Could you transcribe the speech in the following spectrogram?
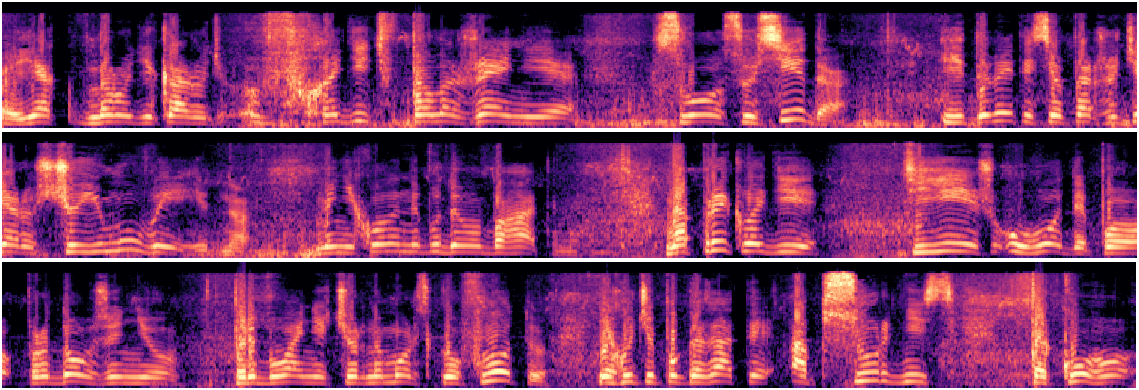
е, як в народі кажуть, входити в положення свого сусіда і дивитися в першу чергу, що йому вигідно, ми ніколи не будемо багатими. На прикладі тієї ж угоди по продовженню перебування Чорноморського флоту я хочу показати абсурдність такого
